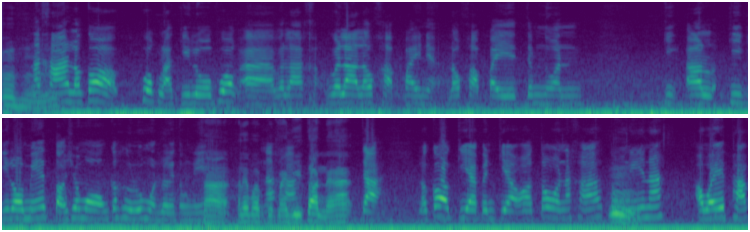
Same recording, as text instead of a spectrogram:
อื้อหือ นะคะ แล้วก็พวกหลักกิโลพวกอ่าเวลาเวลาเราขับไปเนี่ย เราขับไปจำนวนกี่อ่ากี่กิโลเมตรต่อชั่วโมงก็คือรู้หมดเลยตรงนี้ ใช่เขาเรียกว่าเป็นนะคะ ไมค์ดิจิตอลนะฮะ จ้ะแล้วก็เกียร์เป็นเกียร์ออโต้นะคะ ตรงนี้นะ เอาไว้พัก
